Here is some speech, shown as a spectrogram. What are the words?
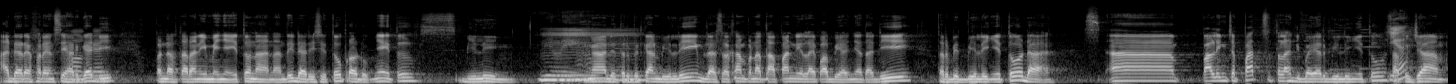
ada referensi harga Oke. di pendaftaran emailnya itu. Nah, nanti dari situ produknya itu s- billing. Nah, diterbitkan billing berdasarkan penetapan nilai pabeannya tadi, terbit billing itu udah eh, paling cepat setelah dibayar billing itu Ya? satu jam.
